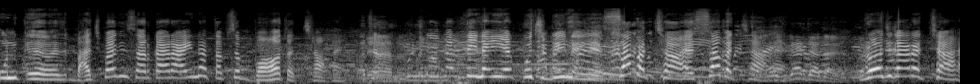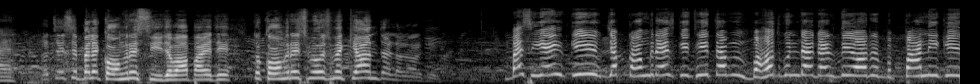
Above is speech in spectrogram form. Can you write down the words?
उन भाजपा की सरकार आई ना तब से बहुत अच्छा है। गलती नहीं है कुछ भी नहीं है। सब अच्छा है सब अच्छा है। रोज़गार अच्छा है। अच्छा इससे पहले कांग्रेस थी जब आप आए थे तो कांग्रेस में उसमें क्या अंतर लगा? बस यही कि जब कांग्रेस की थी तब बहुत गुंडागर्दी और पानी की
